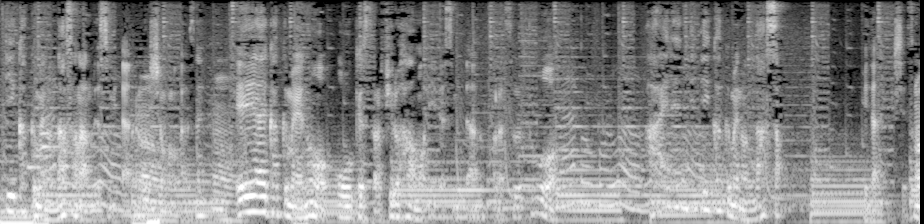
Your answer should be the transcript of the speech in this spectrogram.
ィティ革命の NASA なんですみたいなミッションとかですね、うん、AI 革命のオーケストラフィルハーモニーですみたいなのからするとアイデンティティ革命の NASA みたいな話ですね。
